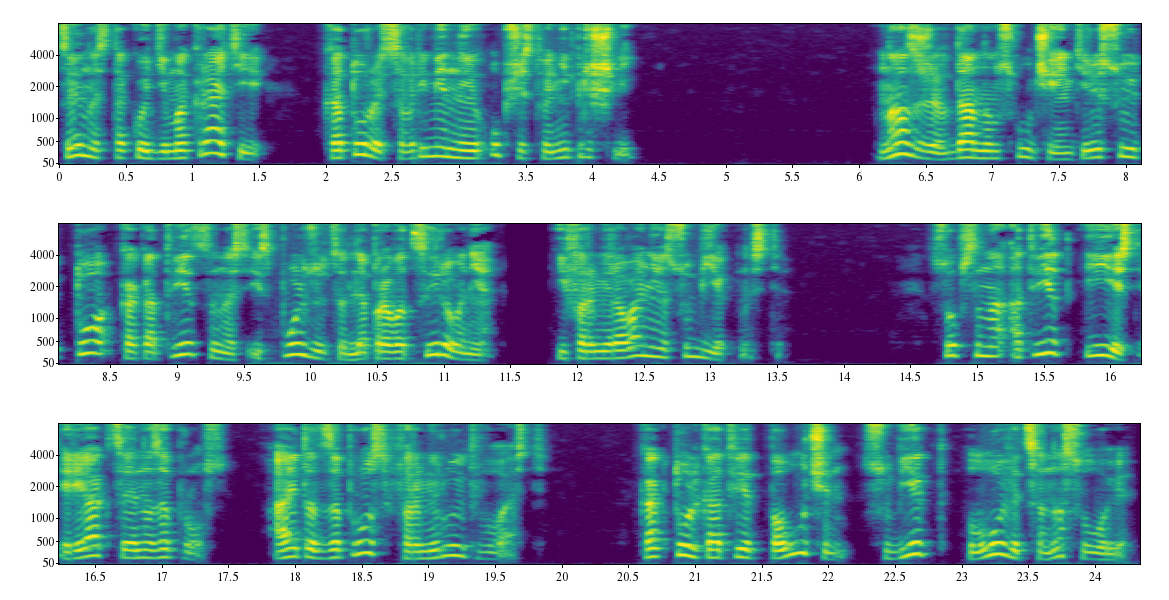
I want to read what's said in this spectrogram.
Ценность такой демократии, к которой современные общества не пришли. Нас же в данном случае интересует то, как ответственность используется для провоцирования и формирования субъектности. Собственно, ответ и есть реакция на запрос, а этот запрос формирует власть. Как только ответ получен, субъект ловится на слове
